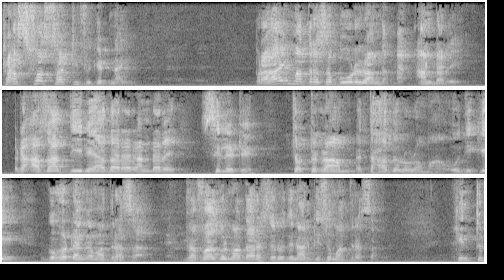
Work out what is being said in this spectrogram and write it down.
ট্রান্সফার সার্টিফিকেট নাই। প্রায় মাদ্রাসা বোর্ডের আন্ডারে, এটা আজাদ দিনে আদারের আন্ডারে, সিলেটে, চট্টগ্রাম তাহাদুল রমা ওদিকে গহডাঙ্গা মাদ্রাসা, রফাকুল মাদ্রাসার অধীন আর কিছু মাদ্রাসা। কিন্তু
